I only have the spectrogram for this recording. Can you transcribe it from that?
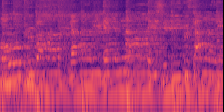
僕は何気ない仕草に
